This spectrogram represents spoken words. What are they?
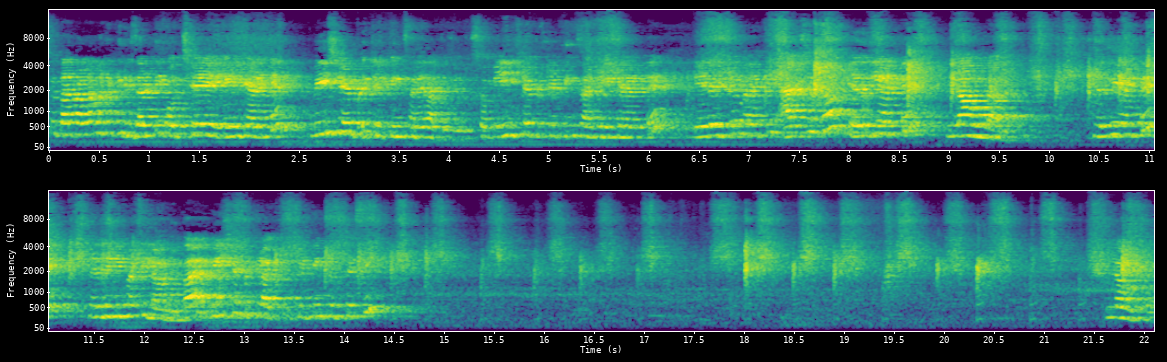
సో దానివల్ల మనకి రిజల్టింగ్ వచ్చే ఏంటి అంటే వీ షేప్డ్ క్లిప్పింగ్స్ అనేది observe so V shaped clippings అంటే ఏంటి అంటే ఏదైతే మనకి యాక్చువల్గా హెల్దీ అంటే ఇలా ఉండాలి. హెల్దీ అంటే హెల్దీ బట్టి ఇలా ఉంది బట్ వీ షేప్డ్ క్లిప్పింగ్స్ వచ్చేసి ఇలా ఉంటుంది.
